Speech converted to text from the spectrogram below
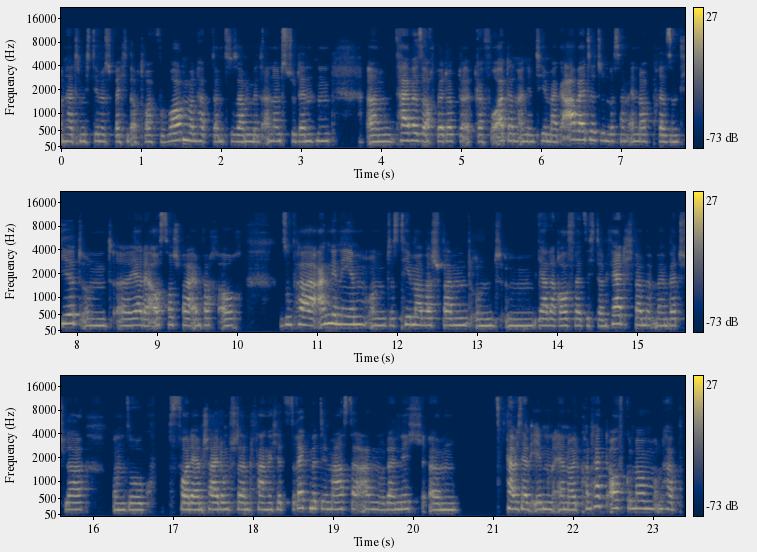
und hatte mich dementsprechend auch darauf beworben und habe dann zusammen mit anderen Studenten ähm, teilweise auch bei Dr. Oetker vor Ort dann an dem Thema gearbeitet und das am Ende auch präsentiert. Und äh, ja, der Austausch war einfach auch super angenehm und das Thema war spannend und im Jahr darauf, als ich dann fertig war mit meinem Bachelor und so vor der Entscheidung stand, fange ich jetzt direkt mit dem Master an oder nicht, ähm, habe ich dann eben erneut Kontakt aufgenommen und habe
